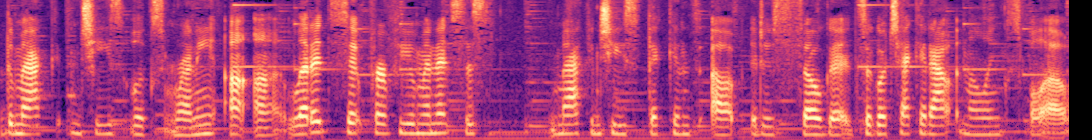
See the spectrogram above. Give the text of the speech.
the mac and cheese looks runny. Uh-uh. Let it sit for a few minutes. This mac and cheese thickens up. It is so good. So go check it out in the links below.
